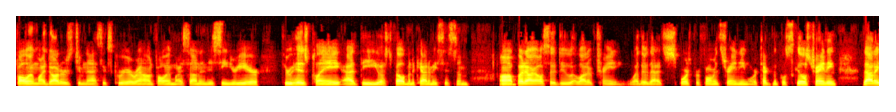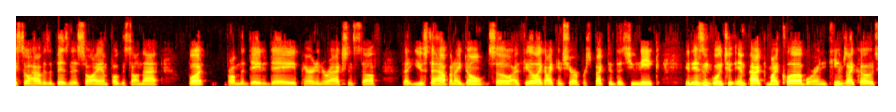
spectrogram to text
following my daughter's gymnastics career around, following my son in his senior year through his play at the U.S. Development Academy system. Uh, but I also do a lot of training, whether that's sports performance training or technical skills training. That I still have as a business, so I am focused on that. But from the day to day parent interaction stuff, that used to happen, I don't. So I feel like I can share a perspective that's unique. It isn't going to impact my club or any teams I coach.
